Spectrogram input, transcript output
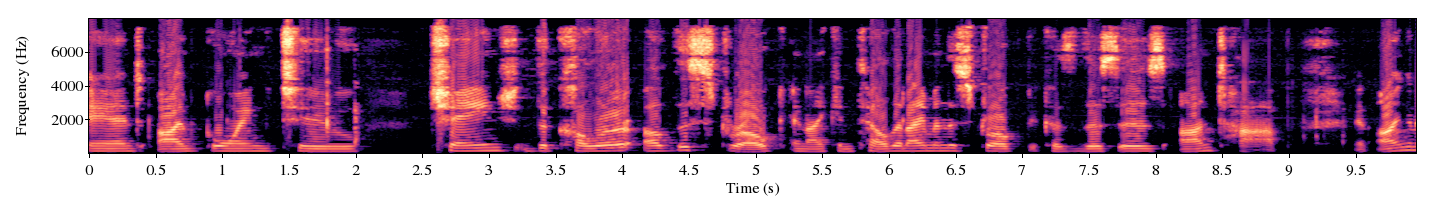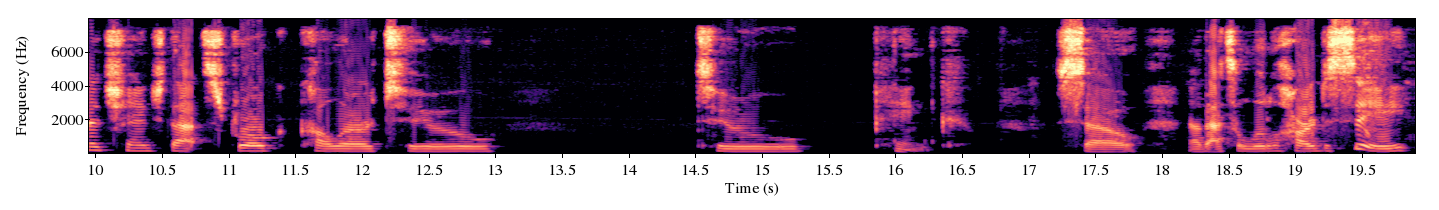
and I'm going to change the color of the stroke and I can tell that I'm in the stroke because this is on top and I'm going to change that stroke color to to pink. So now that's a little hard to see.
